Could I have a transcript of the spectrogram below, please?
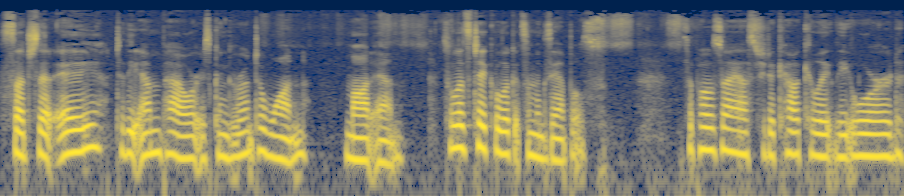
such that a to the m power is congruent to 1 mod n. So let's take a look at some examples. Suppose I asked you to calculate the ord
